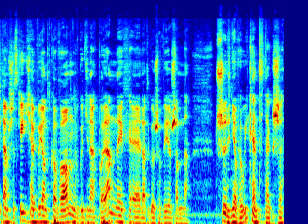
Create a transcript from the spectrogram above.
Witam wszystkich. Dzisiaj wyjątkowo w godzinach porannych, e, dlatego że wyjeżdżam na trzydniowy weekend, także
